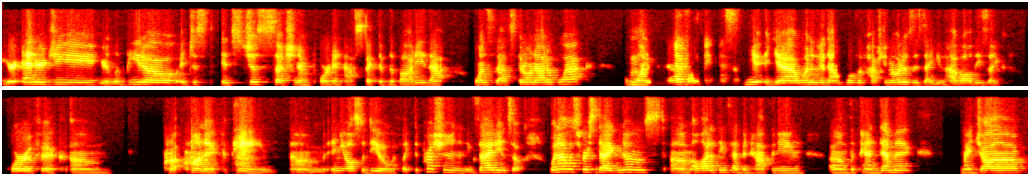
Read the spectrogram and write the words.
your energy, your libido. It just it's just such an important aspect of the body that once that's thrown out of whack, Mhm. one of the Everything is. yeah, yeah, one of the downfalls of Hashimoto's is that you have all these like horrific um, chro- chronic pain, um, and you also deal with like depression and anxiety. And so when I was first diagnosed, um, a lot of things had been happening. Um, the pandemic, my job,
